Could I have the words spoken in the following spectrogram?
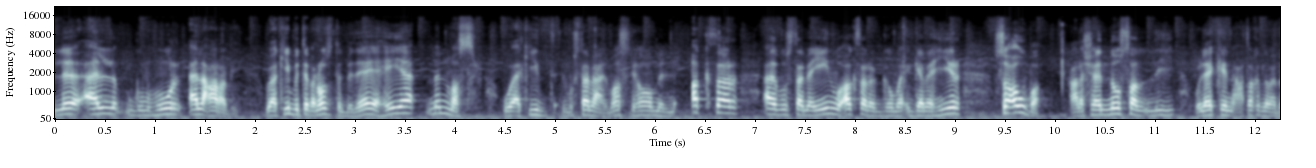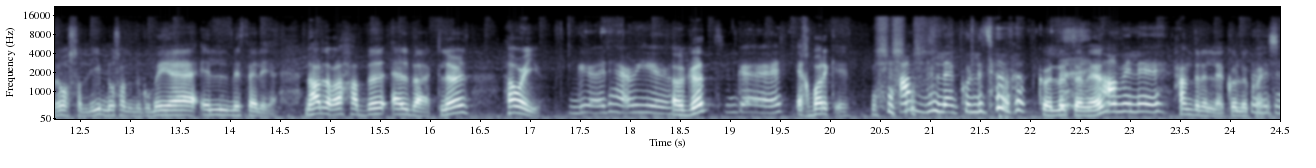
للجمهور العربي. وأكيد بتبقى نقطة البداية هي من مصر. وأكيد المستمع المصري هو من أكثر المستمعين وأكثر الجما- الجماهير صعوبة علشان نوصل ليه. ولكن أعتقد لما بنوصل ليه بنوصل للنجومية المثالية. النهارده برحب بالبا كليرد how are you Good, how are you? Oh good? Good. إخبارك إيه؟ الحمد لله كله تمام. كله تمام. عامل إيه؟ الحمد لله كله كويس.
